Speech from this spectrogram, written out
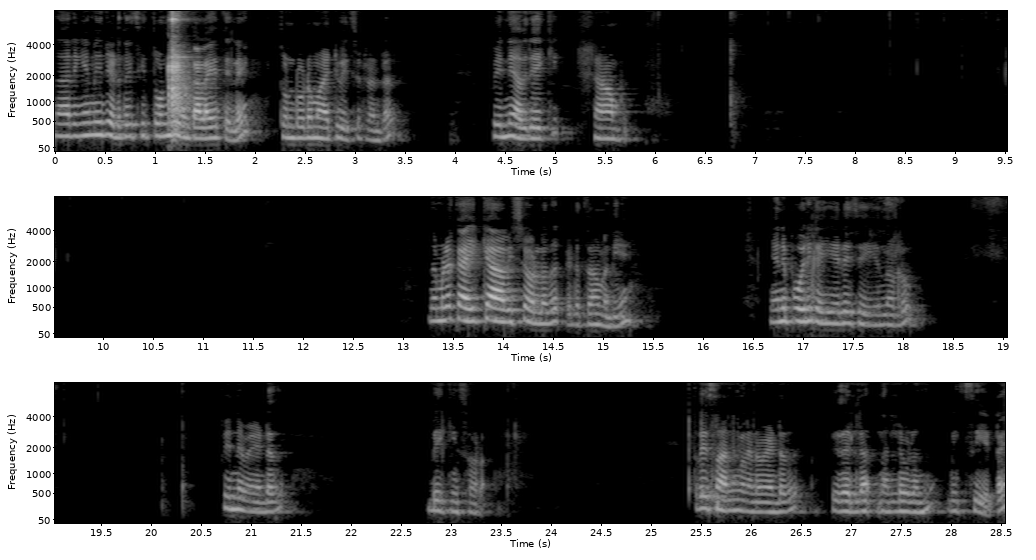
നാരങ്ങ നീര് എടുത്ത് വെച്ച് ഈ തൊണ്ട് ഞാൻ കളയത്തില്ലേ? തുണ്ടൂടെ മാറ്റി വെച്ചിട്ടുണ്ട്. പിന്നെ അതിലേക്ക് ഷാമ്പു. നമ്മുടെ കൈക്ക് ആവശ്യമുള്ളത് എടുത്താൽ മതിയേ. ഞാനിപ്പോൾ ഒരു കയ്യേലേ ചെയ്യുന്നുള്ളൂ. പിന്നെ വേണ്ടത് ബേക്കിംഗ് സോഡ. ഇത്രയും സാധനങ്ങളാണ് വേണ്ടത്. ഇതെല്ലാം നല്ലപോലെ ഒന്ന് മിക്സ് ചെയ്യട്ടെ.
